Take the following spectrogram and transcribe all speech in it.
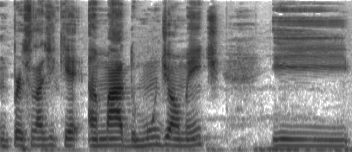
Um personagem que é amado mundialmente e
